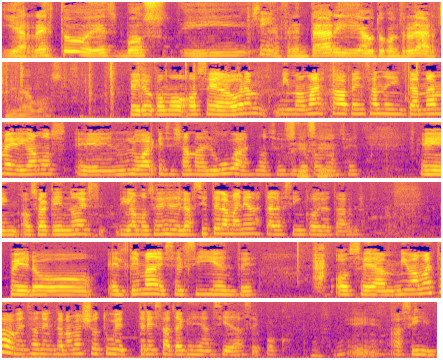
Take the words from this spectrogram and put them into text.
Y el resto es vos y Sí. enfrentar y autocontrolarte, digamos. Pero como, o sea, ahora mi mamá estaba pensando en internarme, digamos, en un lugar que se llama Luba, no sé si Sí, lo sí. conocen. En- o sea, que no es, digamos, es desde las 7 de la mañana hasta las 5 de la tarde. Pero el tema es el siguiente. O sea, mi mamá estaba pensando en internarme, yo tuve tres ataques de ansiedad hace poco. Eh, así,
